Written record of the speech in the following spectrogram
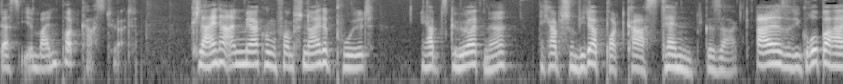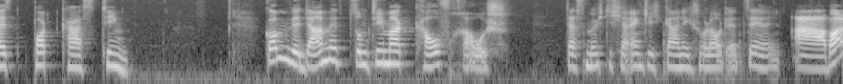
dass ihr meinen Podcast hört. Kleine Anmerkung vom Schneidepult. Ihr habt es gehört, ne? Ich habe schon wieder Podcasten gesagt. Also die Gruppe heißt Podcasting. Kommen wir damit zum Thema Kaufrausch. Das möchte ich ja eigentlich gar nicht so laut erzählen. Aber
